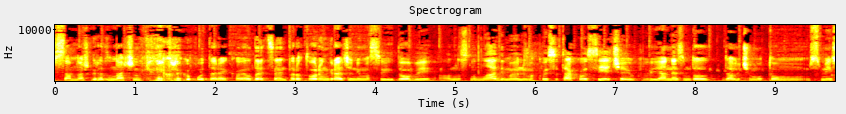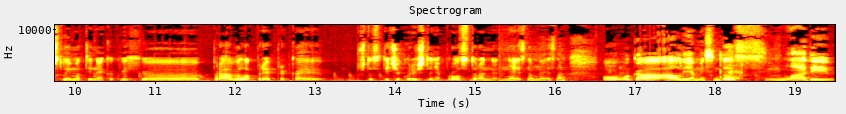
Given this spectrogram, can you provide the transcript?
sam naš gradonačelnik je nekoliko puta rekao jel, da je centar otvoren građanima svih dobi, odnosno mladima i onima koji se tako osjećaju. Ja ne znam da, da li ćemo u tom smislu imati nekakvih uh, pravila, prepreka je što se tiče korištenja prostora, ne, ne znam, ne znam, ovoga, ali ja mislim da mladi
